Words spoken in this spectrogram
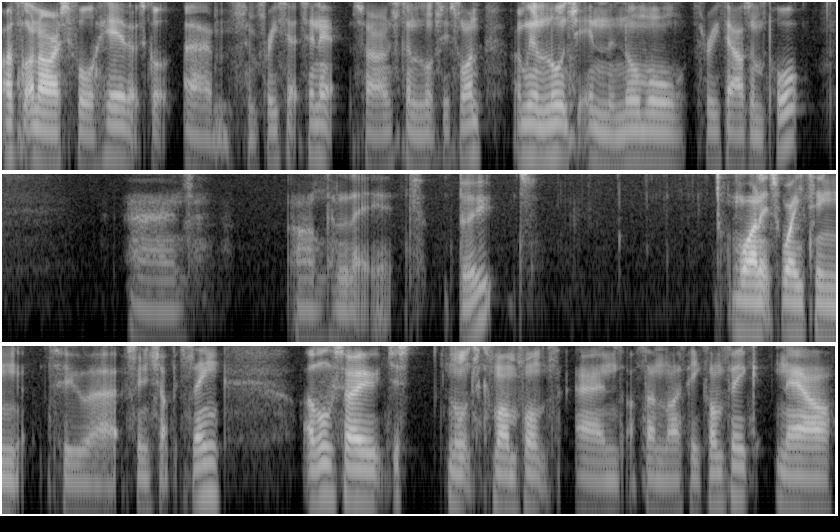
I've got an RS4 here that's got um, some presets in it. So I'm just going to launch this one. I'm going to launch it in the normal 3000 port. And I'm going to let it boot. While it's waiting to uh, finish up its thing, I've also just launched command prompt and I've done an IP config. Now,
